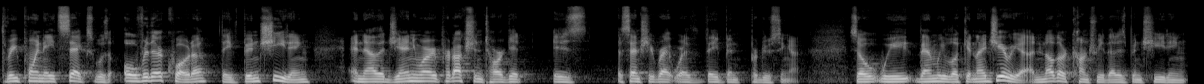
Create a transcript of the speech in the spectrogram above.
3.86 was over their quota. They've been cheating. And now the January production target is essentially right where they've been producing at. So we then we look at Nigeria, another country that has been cheating.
